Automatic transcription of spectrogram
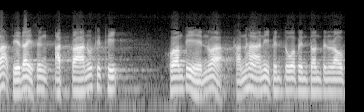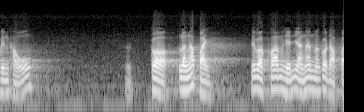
ละเสียได้ซึ่งอัตตานุทิฏฐิ ความที่เห็นว่าขันห้านี่เป็นตัวเป็นตนเป็นเราเป็นเขา ก็ระงับไป เรียกว่าความเห็นอย่างนั้นมันก็ดับไป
